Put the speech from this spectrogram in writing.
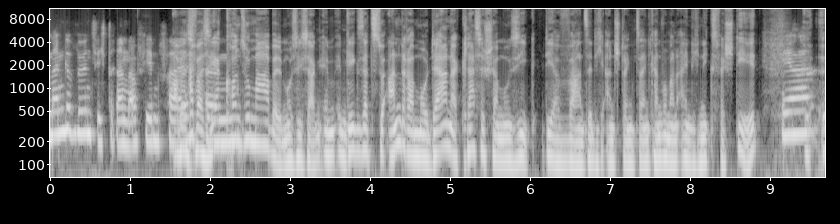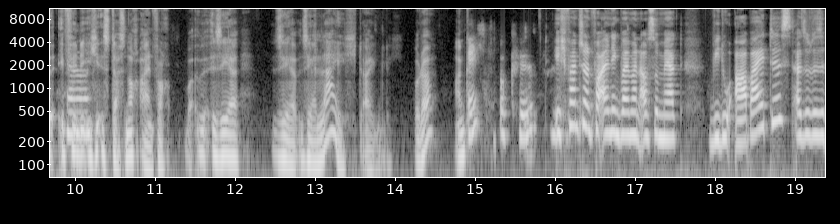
man gewöhnt sich dran auf jeden Fall. Aber es war sehr Ähm, konsumabel, muss ich sagen. Im, Im Gegensatz zu anderer moderner klassischer Musik, die ja wahnsinnig anstrengend sein kann, wo man eigentlich nichts versteht, Ja, äh, äh, ja. finde ich, ist das noch einfach sehr, sehr, sehr leicht eigentlich, oder? Anke? Echt? Okay. Ich fand schon vor allen Dingen, weil man auch so merkt, wie du arbeitest, also das,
